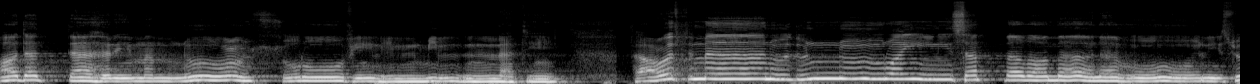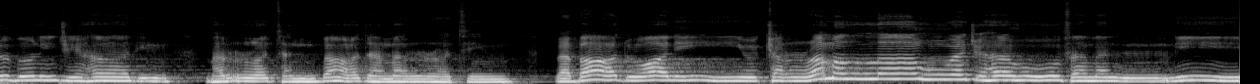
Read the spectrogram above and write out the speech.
عدا الدهر ممنوع الصروف للملة. فعثمان ذو النورين سبغ ماله لسبل جهاد مرة بعد مرة. وبعد علي كرم الله وجهه فمن لي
